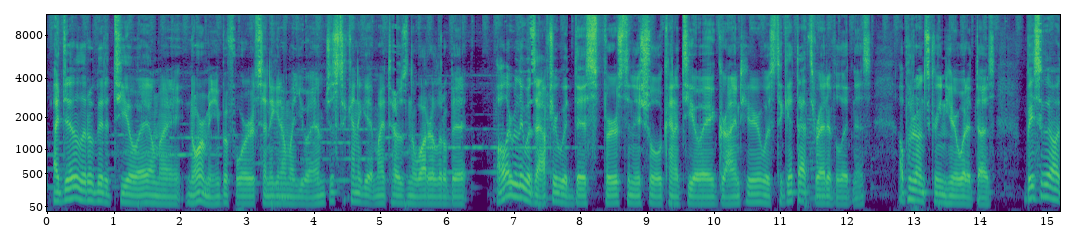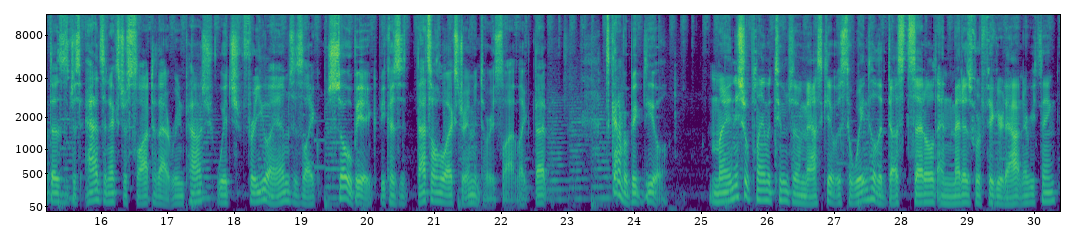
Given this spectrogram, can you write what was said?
I did a little bit of TOA on my normie before sending it on my UIM just to kind of get my toes in the water a little bit. All I really was after with this first initial kind of TOA grind here was to get that thread of Elidinis. I'll put it on screen here what it does. Basically all it does is just adds an extra slot to that rune pouch, which for UIMs is like so big because that's a whole extra inventory slot. Like that, it's kind of a big deal. My initial plan with Tombs of Amascut was to wait until the dust settled and metas were figured out and everything.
